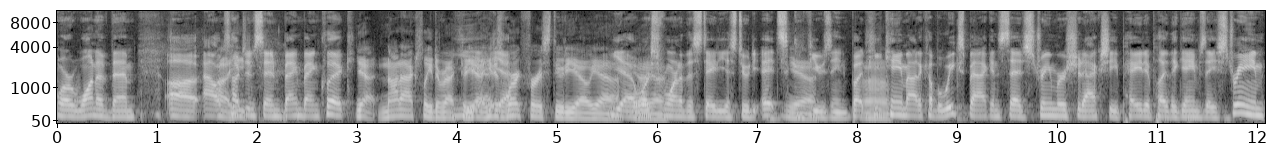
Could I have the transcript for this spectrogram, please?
or one of them, uh, Alex Uh, he- Hutchinson, bang, bang, click. Yeah, not actually director. Yeah, Yeah, he just yeah. worked for a studio. Yeah, Yeah, works for one of the Stadia studio. It's Yeah. confusing, but Uh-huh. he came out a couple weeks back and said streamers should actually pay to play the games they stream.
